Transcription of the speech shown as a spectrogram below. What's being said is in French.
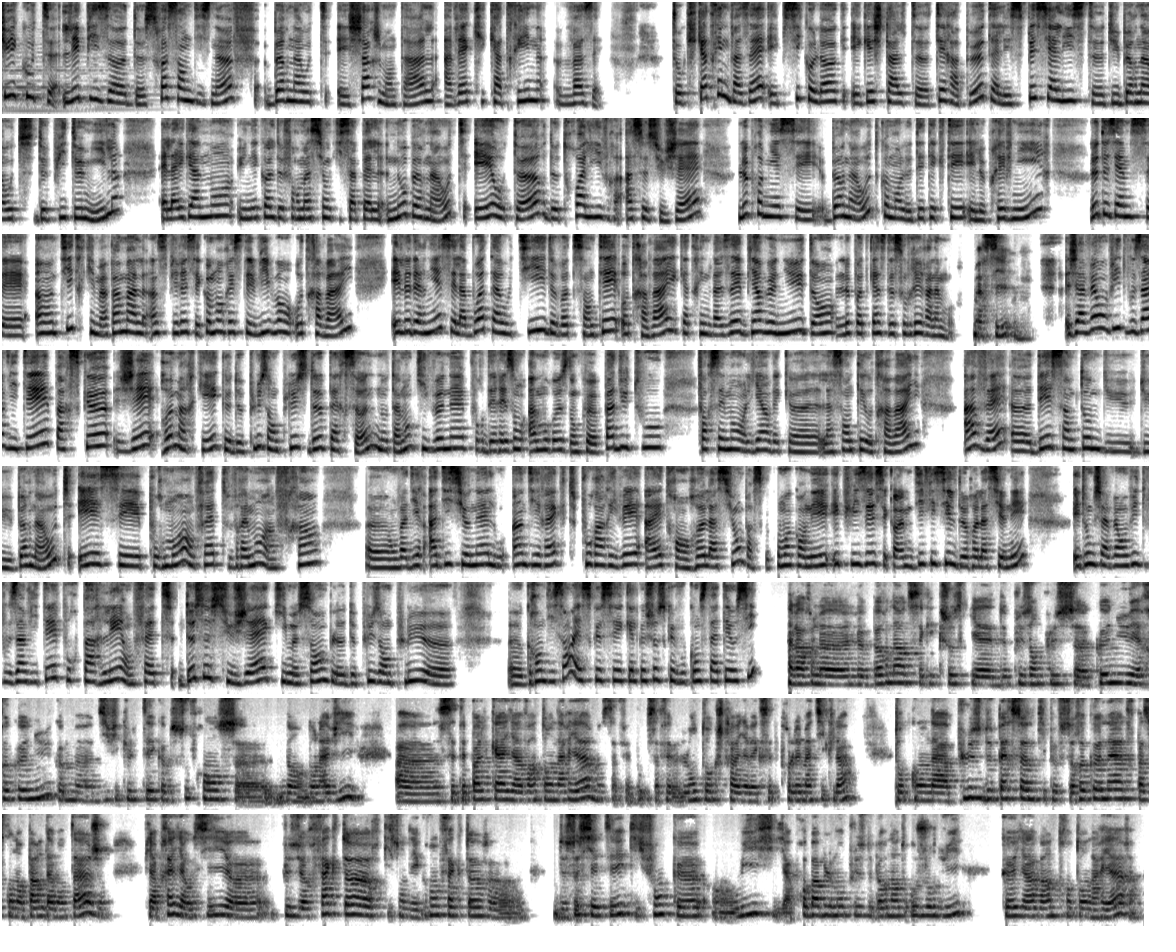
Tu écoutes l'épisode 79 Burnout et charge mentale avec Catherine Vazet. Donc Catherine Vazet est psychologue et gestalt thérapeute. Elle est spécialiste du burnout depuis 2000. Elle a également une école de formation qui s'appelle No Burnout et est auteure de trois livres à ce sujet. Le premier, c'est Burnout, comment le détecter et le prévenir. Le deuxième, c'est un titre qui m'a pas mal inspiré, c'est comment rester vivant au travail. Et le dernier, c'est la boîte à outils de votre santé au travail. Catherine Vazet, bienvenue dans le podcast de s'ouvrir à l'amour. Merci. J'avais envie de vous inviter parce que j'ai remarqué que de plus en plus de personnes, notamment qui venaient pour des raisons amoureuses, donc euh, pas du tout forcément en lien avec euh, la santé au travail, avait euh, des symptômes du, du burn-out et c'est pour moi en fait vraiment un frein, euh, on va dire additionnel ou indirect pour arriver à être en relation parce que pour moi quand on est épuisé c'est quand même difficile de relationner. Et donc j'avais envie de vous inviter pour parler en fait de ce sujet qui me semble de plus en plus euh, grandissant. Est-ce que c'est quelque chose que vous constatez aussi? Alors le, le burn-out, c'est quelque chose qui est de plus en plus euh, connu et reconnu comme euh, difficulté, comme souffrance euh, dans, dans la vie. Euh, C'était pas le cas il y a 20 ans en arrière, mais ça fait ça fait longtemps que je travaille avec cette problématique-là. Donc on a plus de personnes qui peuvent se reconnaître parce qu'on en parle davantage. Puis après, il y a aussi euh, plusieurs facteurs qui sont des grands facteurs de société qui font que euh, oui, il y a probablement plus de burn-out aujourd'hui qu'il y a 20, 30 ans en arrière.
